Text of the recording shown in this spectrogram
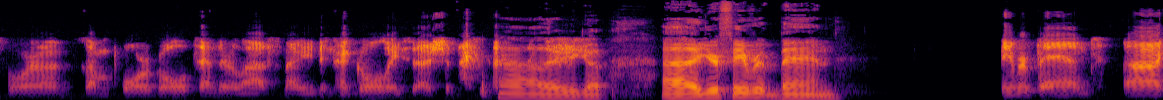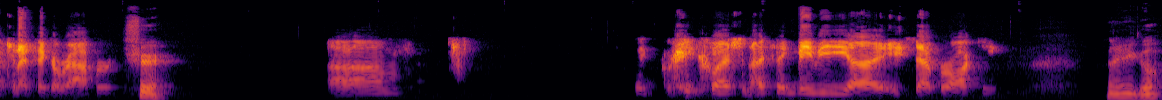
scored on some poor goaltender last night in a goalie session. oh, there you go. Uh, your favorite band? Favorite band? Uh, can I pick a rapper? Sure. Um, great question. I think maybe uh, ASAP Rocky. There you go.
